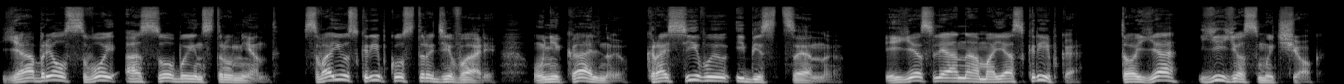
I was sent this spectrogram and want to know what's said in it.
я обрел свой особый инструмент, свою скрипку Страдивари, уникальную, красивую и бесценную. И если она моя скрипка, то я ее смычок.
